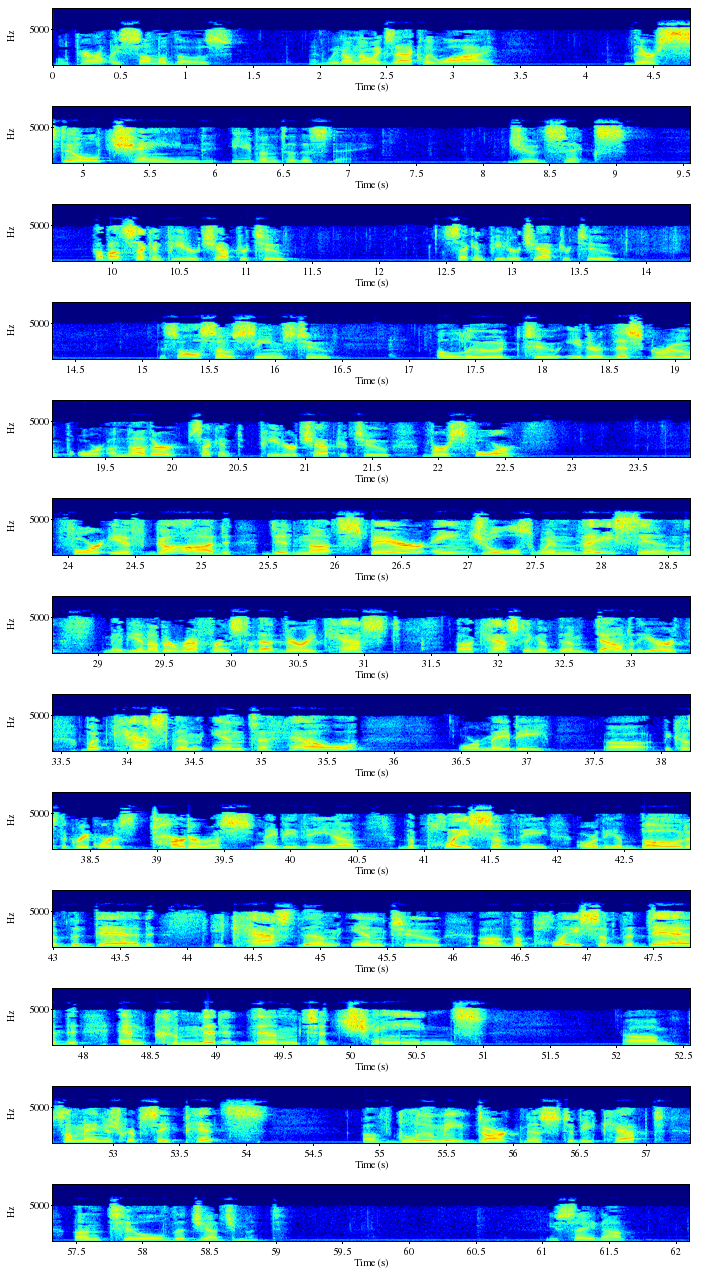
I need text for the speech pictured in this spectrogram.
Well, apparently, some of those and we don't know exactly why, they're still chained even to this day. Jude 6. How about 2 Peter chapter 2? 2 Peter chapter 2. This also seems to allude to either this group or another. 2 Peter chapter 2 verse 4. For if God did not spare angels when they sinned, maybe another reference to that very cast uh, casting of them down to the earth, but cast them into hell, or maybe uh, because the Greek word is Tartarus, maybe the uh, the place of the or the abode of the dead. He cast them into uh, the place of the dead and committed them to chains. Um, some manuscripts say pits of gloomy darkness to be kept until the judgment. You say, now,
